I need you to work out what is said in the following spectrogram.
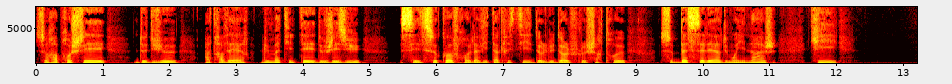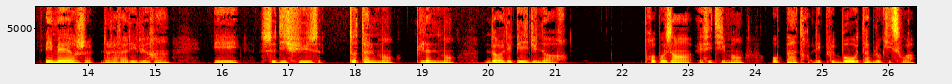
Se rapprocher de Dieu à travers l'humanité de Jésus, c'est ce qu'offre la Vita Christi de Ludolphe le Chartreux, ce best-seller du Moyen Âge qui émerge dans la vallée du Rhin et se diffuse totalement, pleinement dans les pays du Nord, proposant effectivement aux peintres les plus beaux tableaux qui soient,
